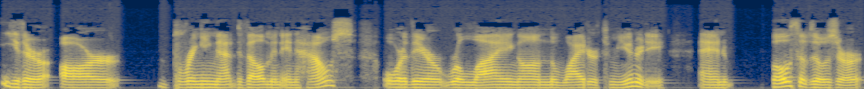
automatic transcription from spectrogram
either are bringing that development in house or they're relying on the wider community. And both of those are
